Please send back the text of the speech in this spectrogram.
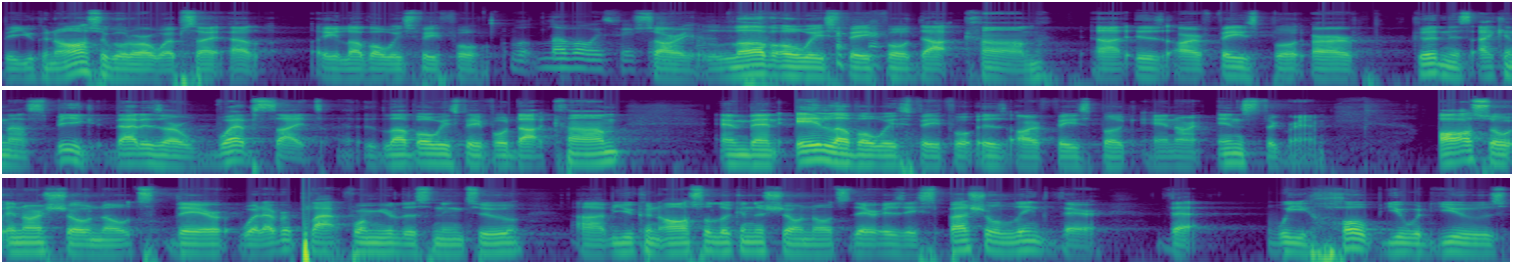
But you can also go to our website at a love always faithful. Well, love always faithful. Sorry, lovealwaysfaithful.com uh, is our Facebook. Our goodness, I cannot speak. That is our website, lovealwaysfaithful.com. And then A Love Always Faithful is our Facebook and our Instagram. Also, in our show notes, there, whatever platform you're listening to, uh, you can also look in the show notes. There is a special link there that we hope you would use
